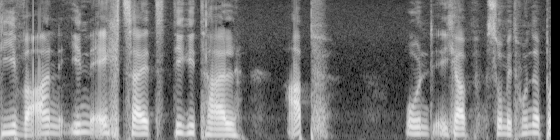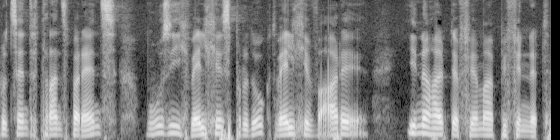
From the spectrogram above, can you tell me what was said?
die Waren in Echtzeit digital ab und ich habe somit 100% Transparenz, wo sich welches Produkt, welche Ware innerhalb der Firma befindet.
